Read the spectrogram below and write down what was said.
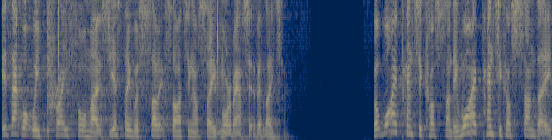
Is that what we pray for most? Yesterday was so exciting, I'll say more about it a bit later. But why Pentecost Sunday? Why Pentecost Sunday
